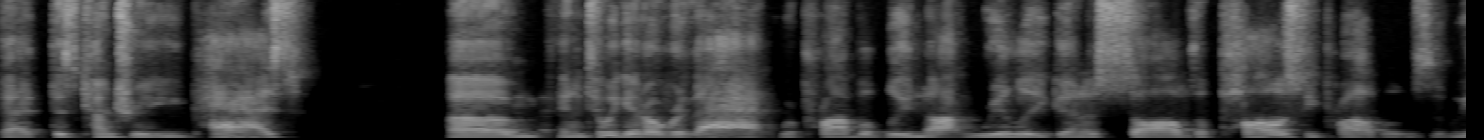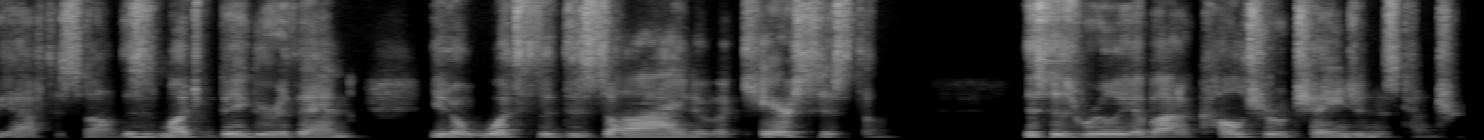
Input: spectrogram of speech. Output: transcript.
that this country has. Um, and until we get over that, we're probably not really going to solve the policy problems that we have to solve. This is much bigger than, you know, what's the design of a care system. This is really about a cultural change in this country.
